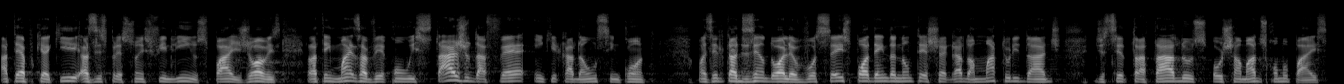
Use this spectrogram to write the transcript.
Até porque aqui as expressões filhinhos, pais, jovens, ela tem mais a ver com o estágio da fé em que cada um se encontra. Mas ele está dizendo, olha, vocês podem ainda não ter chegado à maturidade de ser tratados ou chamados como pais,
